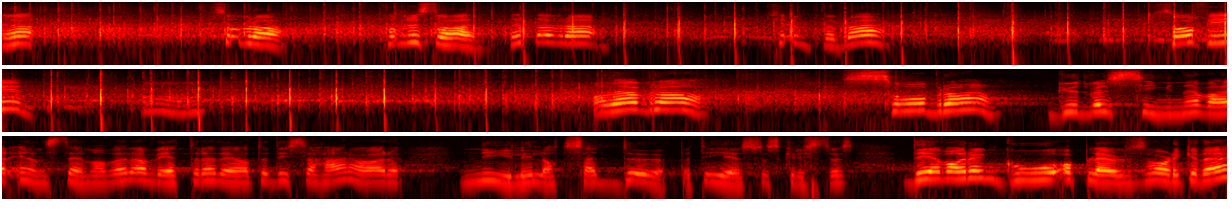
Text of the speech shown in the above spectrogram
Ja. Så bra. Kan dere stå her? Dette er bra. Kjempebra. Så fint. Mm. Og det er bra. Så bra. Gud velsigne hver eneste en av dere. Vet dere det at disse her har nylig latt seg døpe til Jesus Kristus? Det var en god opplevelse, var det ikke det?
